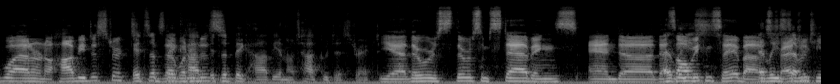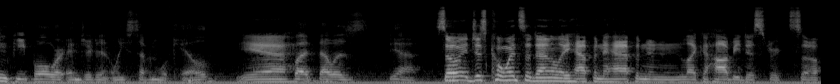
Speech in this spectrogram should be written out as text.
well, I don't know, hobby district. It's a is big that what hob- it is? it's a big hobby and otaku district. yeah, there was there were some stabbings, and uh, that's At all we can say about it. At least tragic. 17 people were injured and at least seven were killed. Yeah, But that was yeah. so it just coincidentally happened to happen in like a hobby district. So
